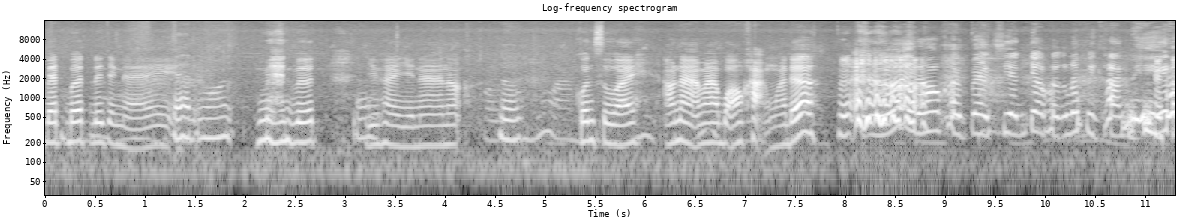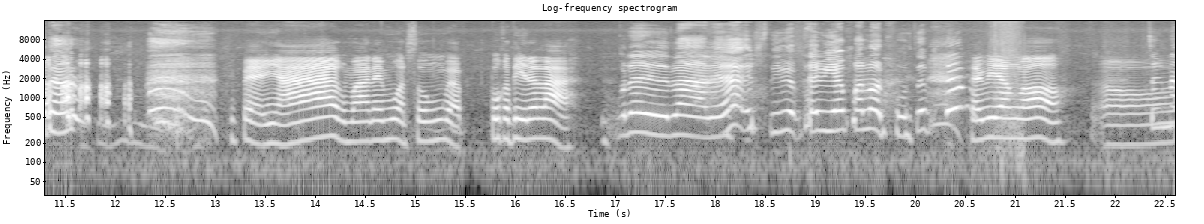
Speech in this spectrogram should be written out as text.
แบดเบิดหรือจังไดแปดมดแบดเบิด อยู่ให้อยู่หน้าเนาะโดยคนสวย เอาหน้ามาบ่เอาขังมาเด้อเราเคยแปลกเสียงเจ้าเขาก็เลยปิดครั้งนี้นะพี่แปะยากมาในหมวดทรงแบบปกติแล้วล่ะไม่ได้ลาแล้วสีแบบไทยเวียงพาหลอดผูจะไทยเวียงเหรออ๋อจังไหน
